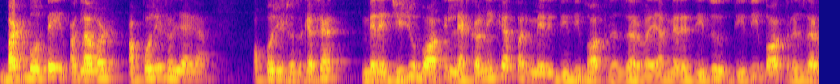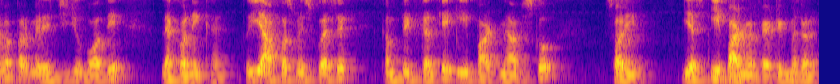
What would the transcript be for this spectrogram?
बट बोलते ही अगला वर्ड अपोजिट हो जाएगा। अपोजिट हो तो कैसे? मेरे जीजू बहुत ही लेकोनिक है, पर मेरी दीदी बहुत रिज़र्व है, या मेरे दीदी दीदी बहुत रिज़र्व है, पर मेरे जीजू बहुत ही लेकोनिक है। तो ये आपस में इसको ऐसे कंप्लीट करके ई e पार्ट में आप इसको सॉरी यस ई पार्ट में फेटेड में करें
